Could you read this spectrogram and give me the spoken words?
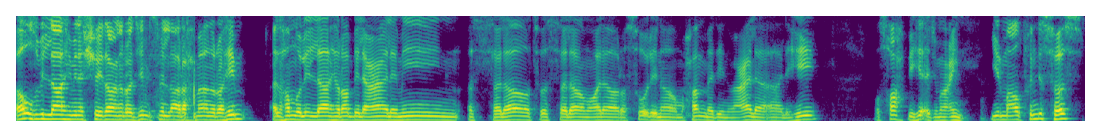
Euzu billahi. Bismillahirrahmanirrahim. Elhamdülillahi rabbil alamin. Essalatu vesselamu ala rasulina Muhammedin ve ala alihi ve sahbihi ecmaîn. 26. söz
